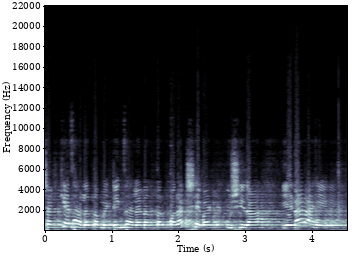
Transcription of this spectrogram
शक्य झालं तर मीटिंग झाल्यानंतर परत शेवट उशिरा येणार आहे.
